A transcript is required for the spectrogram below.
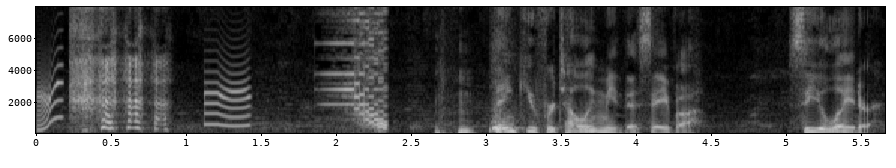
Thank you for telling me this, Ava. See you later.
